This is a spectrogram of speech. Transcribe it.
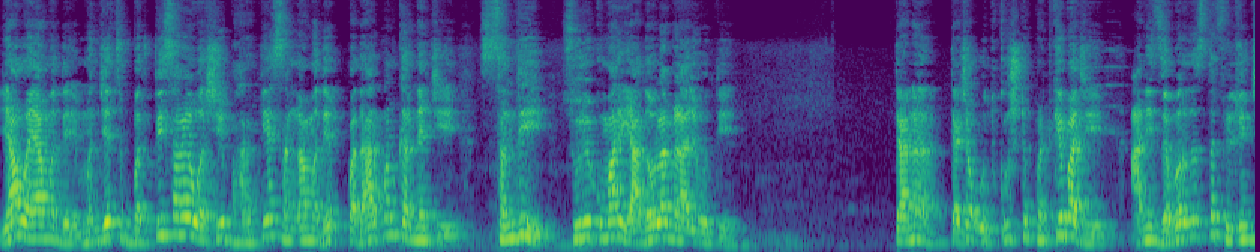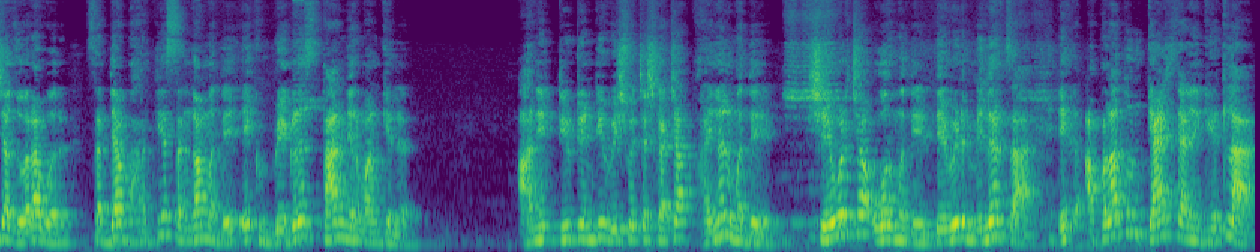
या वयामध्ये म्हणजेच बत्तीसाव्या वर्षी भारतीय संघामध्ये पदार्पण करण्याची संधी सूर्यकुमार यादवला मिळाली होती. त्यानं त्याच्या उत्कृष्ट फटकेबाजी आणि जबरदस्त फिल्डिंगच्या जोरावर सध्या भारतीय संघामध्ये एक वेगळं स्थान निर्माण केलं. आणि टी ट्वेंटी विश्वचषकाच्या फायनलमध्ये शेवटच्या ओव्हरमध्ये डेव्हिड मिलरचा एक अपलातून कॅच त्याने घेतला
